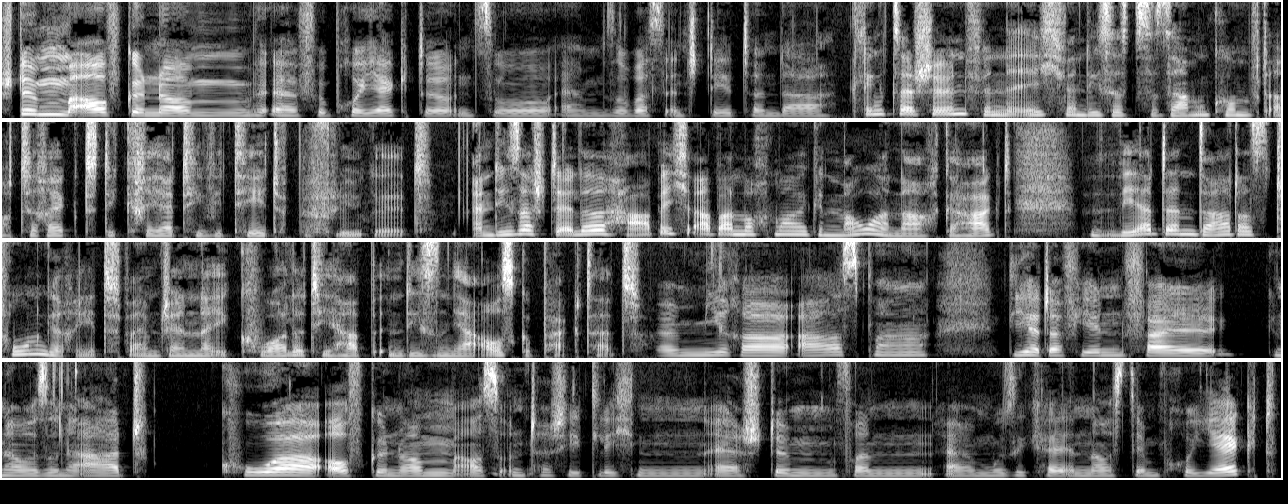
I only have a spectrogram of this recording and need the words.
Stimmen aufgenommen äh, für Projekte und so. Ähm, sowas entsteht dann da. Klingt sehr schön, finde ich, wenn diese Zusammenkunft auch direkt die Kreativität beflügelt. An dieser Stelle habe ich aber noch mal genauer nachgehakt, wer denn da das Tongerät beim Gender Equality Hub in diesem Jahr ausgepackt hat. Äh, Mira Arsma, die hat auf jeden Fall genau so eine Art Chor aufgenommen aus unterschiedlichen äh, Stimmen von äh, MusikerInnen aus dem Projekt.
